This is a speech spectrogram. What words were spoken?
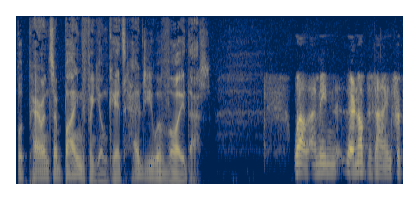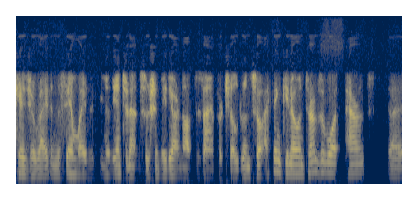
but parents are buying for young kids. How do you avoid that? Well, I mean, they're not designed for kids, you're right, in the same way that, you know, the internet and social media are not designed for children. So I think, you know, in terms of what parents uh,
